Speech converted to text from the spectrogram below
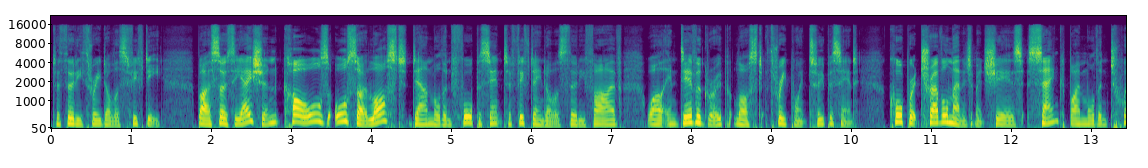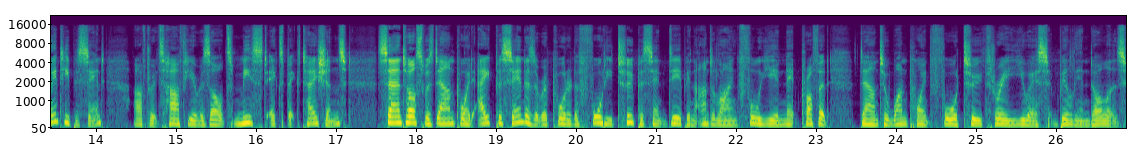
to $33. $15.50. By association, Coles also lost, down more than 4% to $15.35, while Endeavour Group lost 3.2%. Corporate travel management shares sank by more than 20% after its half year results missed expectations. Santos was down 0.8% as it reported a 42% dip in underlying full year net profit, down to 1.423 US billion dollars.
